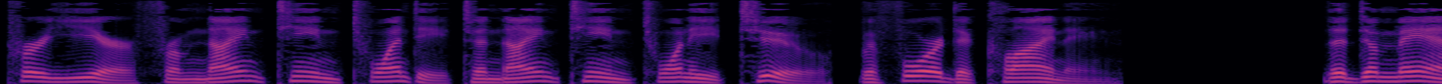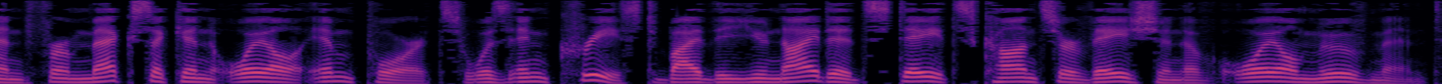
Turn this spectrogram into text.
per year from 1920 to 1922, before declining. The demand for Mexican oil imports was increased by the United States conservation of oil movement.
